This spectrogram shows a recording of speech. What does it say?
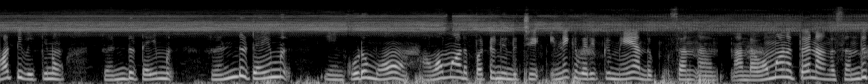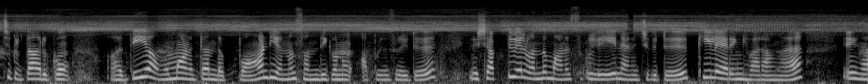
ஆட்டி வைக்கணும். ரெண்டு டைமு ரெண்டு டைமு என் குடும்பம் அவமானப்பட்டு நின்றுச்சு. இன்னைக்கு வரைக்குமே அந்த சந் அந்த அவமானத்தை நாங்கள் சந்திச்சுக்கிட்டு தான் இருக்கோம். அதே அவமானத்தை அந்த பாண்டியனும் சந்திக்கணும் அப்படின்னு சொல்லிட்டு இந்த சக்திவேல் வந்து மனசுக்குள்ளேயே நினச்சிக்கிட்டு கீழே இறங்கி வராங்க. ஏங்க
